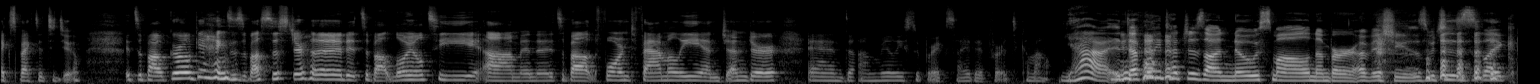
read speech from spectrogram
expected to do. It's about girl gangs, it's about sisterhood, it's about loyalty, um, and it's about formed family and gender. And I'm really super excited for it to come out. Yeah, it definitely touches on no small number of issues, which is like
